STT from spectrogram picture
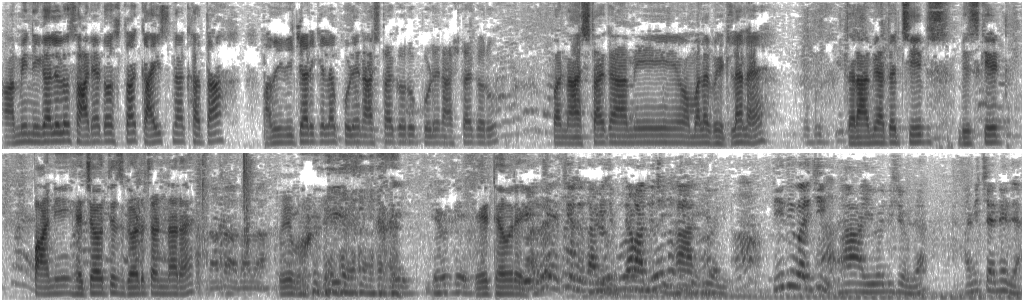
आम्ही निघालेलो साडेआठ वाजता काहीच न खाता. आम्ही विचार केला पुढे नाश्ता करू पुढे नाश्ता करू. पण नाश्ता काय आम्ही आम्हाला भेटला नाही. तर आम्ही आता चिप्स बिस्किट पाणी ह्याच्यावरतीच गड चढणार आहे. तुम्ही बघ- हे ठेव रे. हा ही वाली. ती ती वरची. हा ही वाली शेव द्या. आणि चणे द्या.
